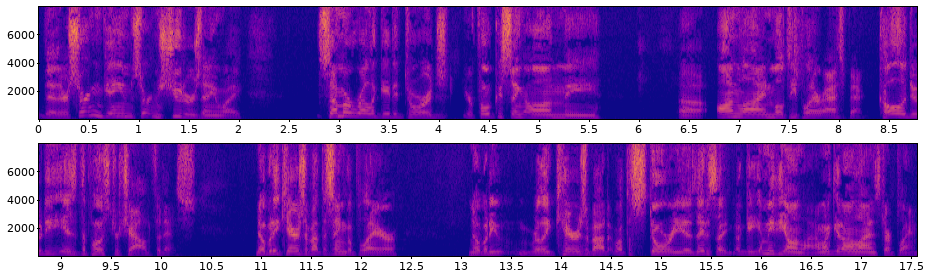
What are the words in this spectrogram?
there are certain games, certain shooters anyway. Some are relegated towards you're focusing on the uh, online multiplayer aspect. Call of Duty is the poster child for this. Nobody cares about the single player. Nobody really cares about what the story is. They just like, okay, give me the online. I want to get online and start playing.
